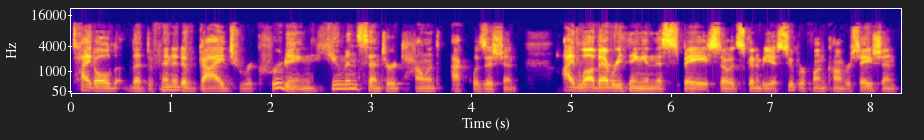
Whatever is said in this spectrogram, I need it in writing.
titled The Definitive Guide to Recruiting Human Centered Talent Acquisition. I love everything in this space. So it's going to be a super fun conversation.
